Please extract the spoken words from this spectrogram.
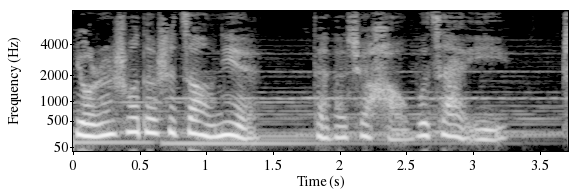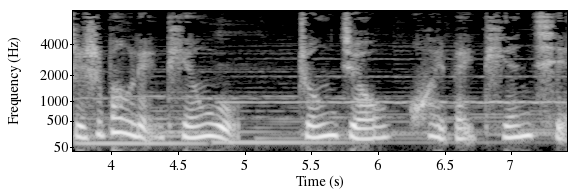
有人说的是造孽。但他却毫不在意，只是暴殄天物，终究会被天谴。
